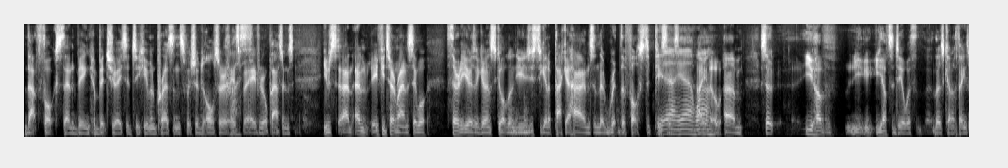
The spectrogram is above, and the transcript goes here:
that fox then being habituated to human presence, which would alter Christ. its behavioral patterns. Was, and, and if you turn around and say, well, 30 years ago in Scotland, you used to get a pack of hounds and they'd rip the fox to pieces. Yeah, yeah, wow. I know. Um, so you have you, you have to deal with those kind of things.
